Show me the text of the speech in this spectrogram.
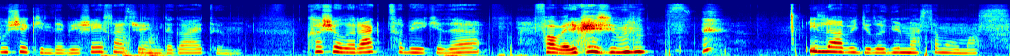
bu şekilde bir şey saç rengi de gayet uyumlu. Kaş olarak tabii ki de favori kaşımız. İlla videoda gülmezsem olmaz.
